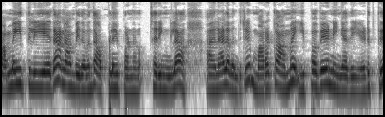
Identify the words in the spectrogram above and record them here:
சமயத்திலேயே தான் நாம் இதை வந்து அப்ளை பண்ணணும். சரிங்களா? அதனால் வந்துட்டு மறக்காமல் இப்போவே நீங்கள் அதை எடுத்து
